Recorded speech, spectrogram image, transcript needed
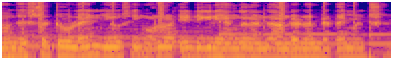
now just a two line using 180 degree angle and 100 under dimension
